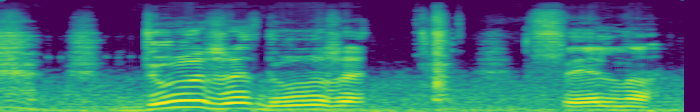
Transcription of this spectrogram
дуже-дуже сильно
